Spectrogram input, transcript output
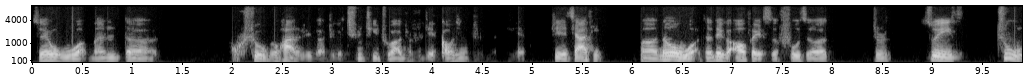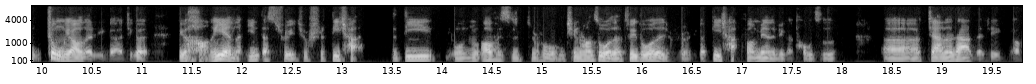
所以我们的税务规划的这个这个群体主要就是这些高净值的这些这些家庭，呃，那么我的这个 office 负责就是最重重要的这个这个这个行业呢，industry 就是地产。第一，我们 office 就是我们经常做的最多的就是这个地产方面的这个投资。呃，加拿大的这个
